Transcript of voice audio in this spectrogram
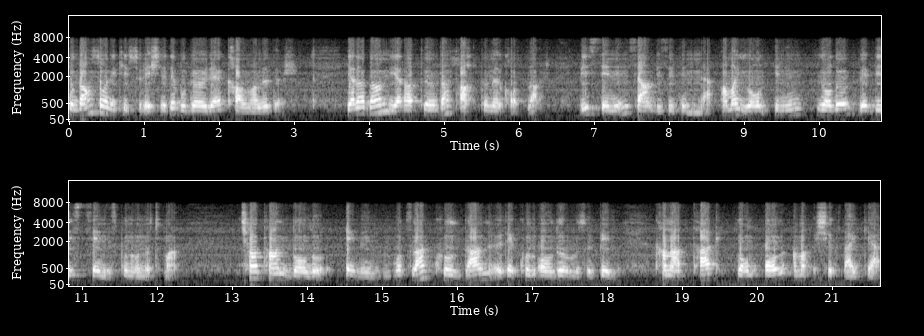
Bundan sonraki süreçte de bu böyle kalmalıdır. Yaradan yarattığında tahtını kodlar. Biz seni, sen bizi dinle. Ama yol ilim yolu ve biz seniz. Bunu unutma. Çantan dolu eminim. Mutlak kuldan öte kul olduğumuzu bil. Kanat tak, yol ol ama ışıkla gel.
